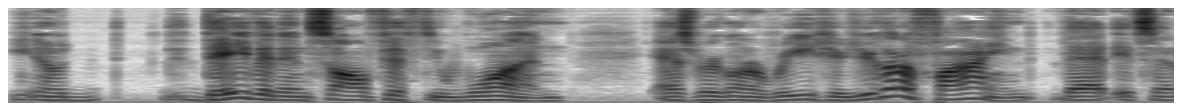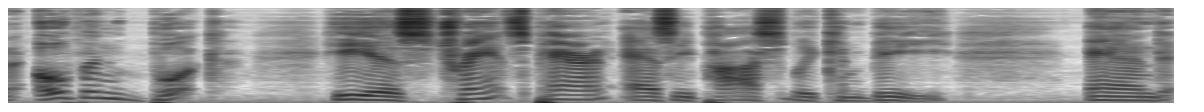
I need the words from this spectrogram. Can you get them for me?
you know, David in Psalm 51, as we're going to read here, you're going to find that it's an open book. he is transparent as he possibly can be. And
